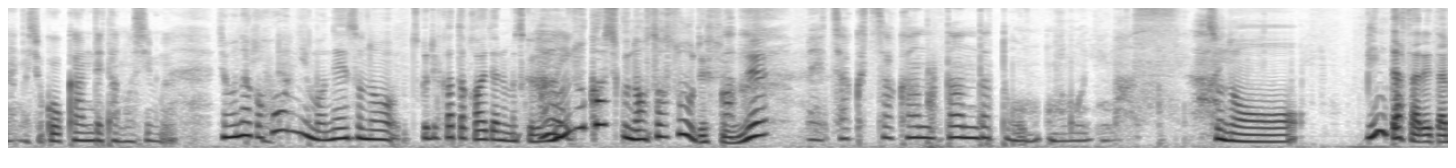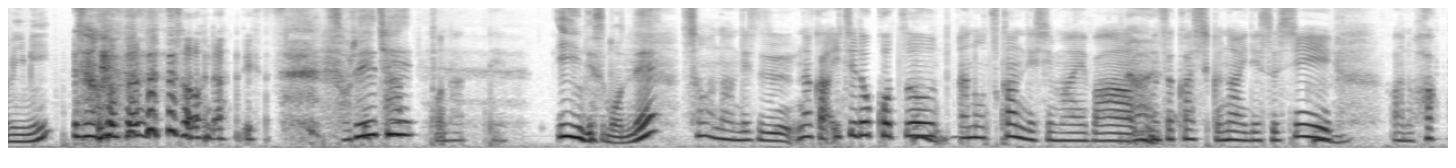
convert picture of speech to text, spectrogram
何でしょう五感で楽しむ。でもなんか本にもねその作り方書いてありますけど、はい。難しくなさそうですよね。めちゃくちゃ簡単だと思います。はい。そのビンタされた耳？そう そうなんです。それで。いいんですもんねそうなんです。なんか一度コツを、うんあの掴んでしまえばはい難しくないですし、あの発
